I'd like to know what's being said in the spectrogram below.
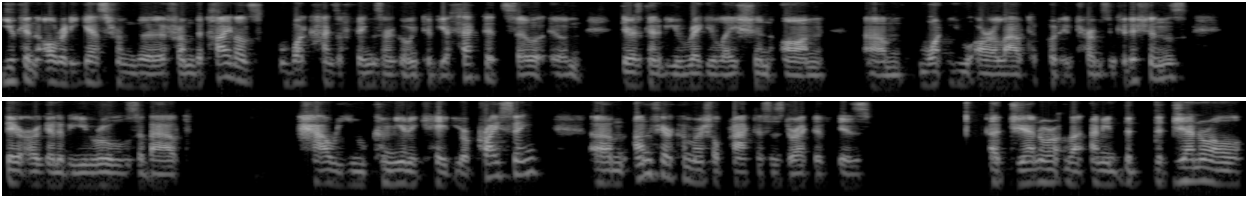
you can already guess from the from the titles what kinds of things are going to be affected. So um, there's going to be regulation on um, what you are allowed to put in terms and conditions. There are going to be rules about how you communicate your pricing. Um, unfair commercial practices directive is a general, I mean, the, the general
